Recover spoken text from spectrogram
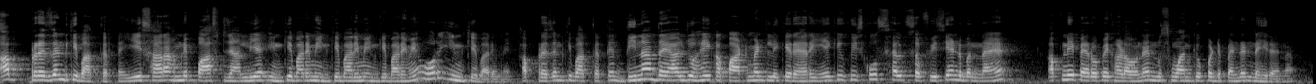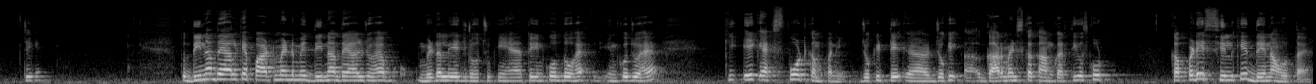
अब प्रेजेंट की बात करते हैं। ये सारा हमने पास्ट जान लिया, इनके बारे में, इनके बारे में, इनके बारे में और इनके बारे में। अब प्रेजेंट की बात करते हैं। दीना दयाल जो है, एक अपार्टमेंट लेके रह रही है, क्योंकि इसको सेल्फ सफिशियंट बनना है। अपने पैरों पे खड़ा होना है, नुस्वान के ऊपर डिपेंडेंट नहीं रहना। ठीक है? तो दीना दयाल के अपार्टमेंट में दीना दयाल जो है मिडल एज हो चुकी हैं। तो इनको दो है, इनको जो है कि एक एक्सपोर्ट कंपनी जो कि जो कि गारमेंट्स का काम करती है, उसको कपड़े सिल के देना होता है।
